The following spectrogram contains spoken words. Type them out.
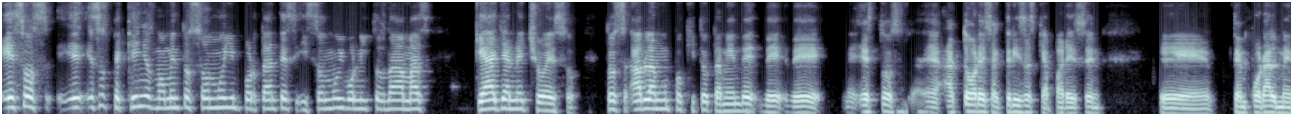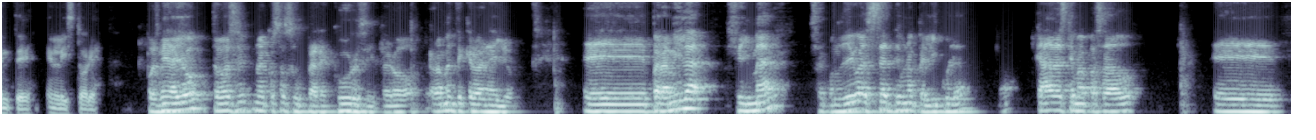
esos, e, esos pequeños momentos son muy importantes y son muy bonitos nada más que hayan hecho eso. Entonces, hablan un poquito también de, de, estos eh, actores, actrices que aparecen eh, temporalmente en la historia. Pues mira, yo te voy a decir una cosa súper cursi, pero realmente creo en ello. Eh, para mí, la filmar, o sea, cuando llego al set de una película, cada vez que me ha pasado, eh,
